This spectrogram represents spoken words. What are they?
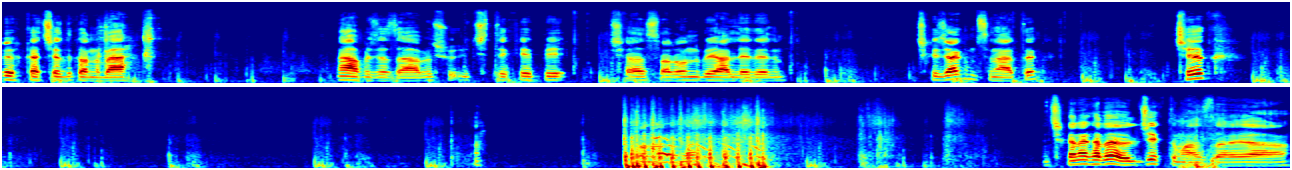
Tüh kaçırdık onu be. Ne yapacağız abi? Şu içteki bir şahıs var onu bir halledelim. Çıkacak mısın artık? Çık. Çıkana kadar ölecektim az daha ya.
